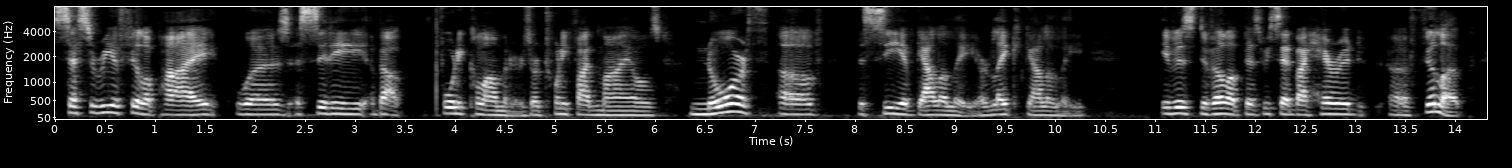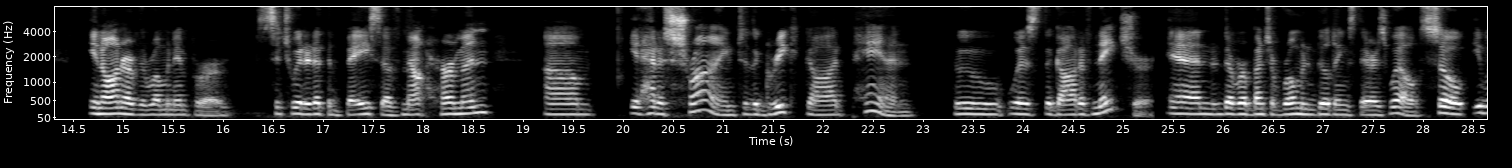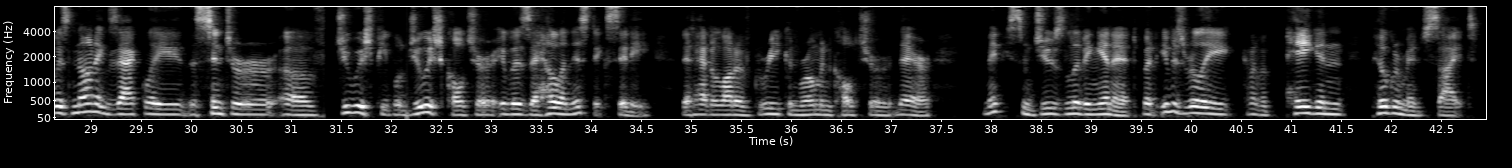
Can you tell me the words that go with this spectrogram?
Caesarea Philippi was a city about 40 kilometers or 25 miles north of the Sea of Galilee or Lake Galilee. It was developed, as we said, by Herod uh, Philip in honor of the Roman emperor, situated at the base of Mount Hermon. Um, it had a shrine to the Greek god Pan, who was the god of nature. And there were a bunch of Roman buildings there as well. So it was not exactly the center of Jewish people, Jewish culture. It was a Hellenistic city that had a lot of Greek and Roman culture there. Maybe some Jews living in it, but it was really kind of a pagan pilgrimage site.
